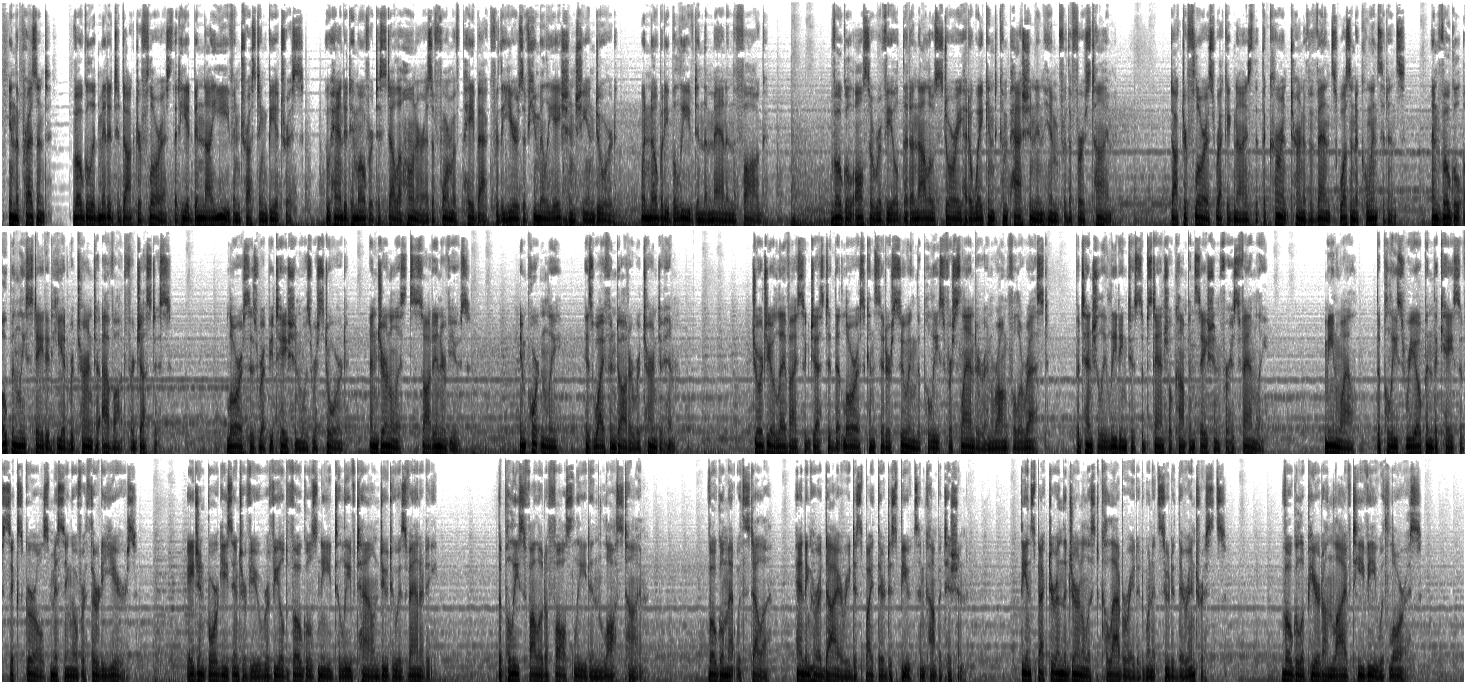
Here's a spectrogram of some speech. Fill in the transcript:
In the present, Vogel admitted to Dr. Flores that he had been naive in trusting Beatrice, who handed him over to Stella Honer as a form of payback for the years of humiliation she endured when nobody believed in the man in the fog. Vogel also revealed that Anna Lou's story had awakened compassion in him for the first time. Dr. Flores recognized that the current turn of events wasn't a coincidence, and Vogel openly stated he had returned to Avechot for justice. Loris's reputation was restored, and journalists sought interviews. Importantly, his wife and daughter returned to him. Giorgio Levi suggested that Loris consider suing the police for slander and wrongful arrest, potentially leading to substantial compensation for his family. Meanwhile, the police reopened the case of six girls missing over 30 years. Agent Borghi's interview revealed Vogel's need to leave town due to his vanity. The police followed a false lead in lost time. Vogel met with Stella, handing her a diary despite their disputes and competition. The inspector and the journalist collaborated when it suited their interests. Vogel appeared on live TV with Loris.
